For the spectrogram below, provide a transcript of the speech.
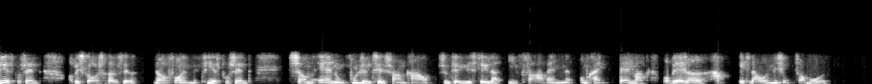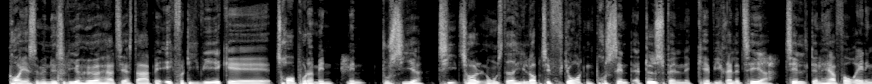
80%, og vi skal også reducere nokforurening med 80%, som er nogle fuldstændig tilsvarende krav, som dem vi stiller i farvandene omkring Danmark, hvor vi allerede har et lavemissionsområde. Kåre, jeg er simpelthen nødt til lige at høre her til at starte med, ikke fordi vi ikke øh, tror på dig, men, men du siger 10-12, nogle steder helt op til 14 procent af dødsfaldene kan vi relatere til den her forurening.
